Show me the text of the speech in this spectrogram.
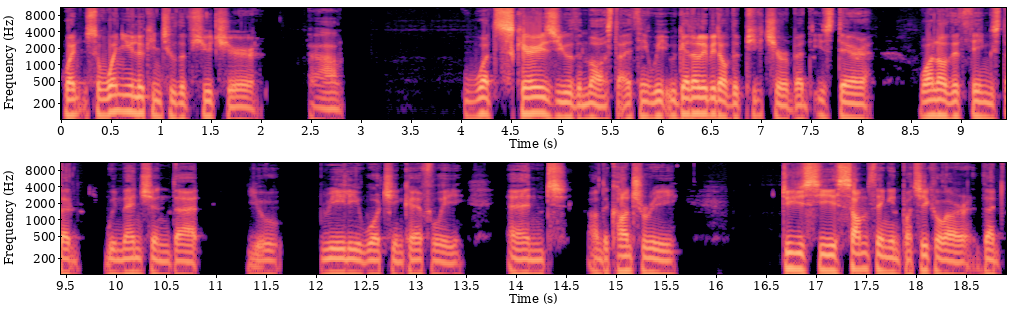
When so when you look into the future, uh, what scares you the most? I think we, we get a little bit of the picture, but is there one of the things that we mentioned that you're really watching carefully? And on the contrary, do you see something in particular that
